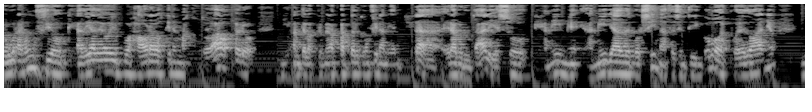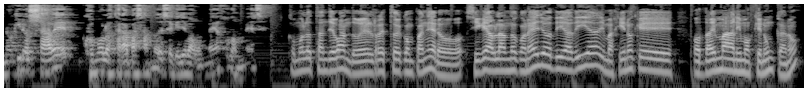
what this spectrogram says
algún anuncio que a día de hoy pues ahora los tienen más controlados, pero durante las primeras partes del confinamiento era, brutal y eso que a mí, a mí ya de por sí me hace sentir incómodo después de dos años. No quiero saber cómo lo estará pasando ese que lleva un mes o dos meses. ¿Cómo lo están llevando el resto de compañeros? ¿Sigue hablando con ellos día a día? Imagino que os dais más ánimos que nunca, ¿no?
